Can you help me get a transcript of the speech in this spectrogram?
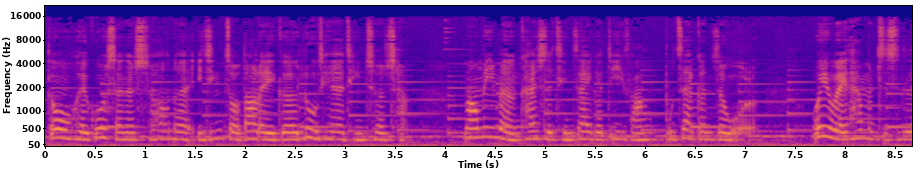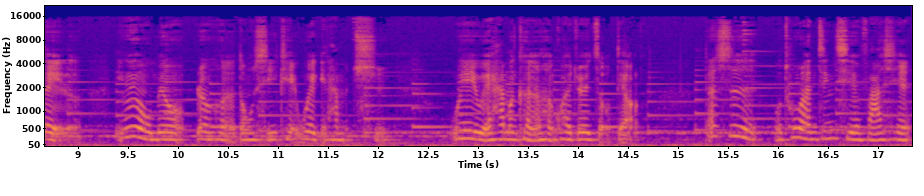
等我回过神的时候呢，已经走到了一个露天的停车场。猫咪们开始停在一个地方，不再跟着我了。我以为它们只是累了，因为我没有任何的东西可以喂给它们吃。我也以为它们可能很快就会走掉了。但是我突然惊奇地发现，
